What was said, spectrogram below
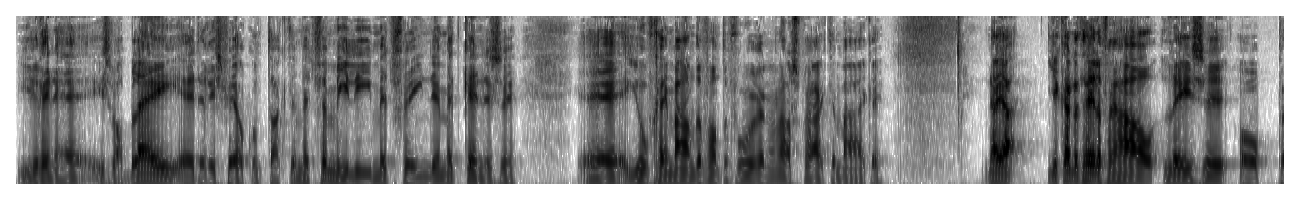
Iedereen uh, is wel blij, er is veel contacten met familie, met vrienden, met kennissen. je hoeft geen maanden van tevoren een afspraak te maken. Nou ja, je kan het hele verhaal lezen op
